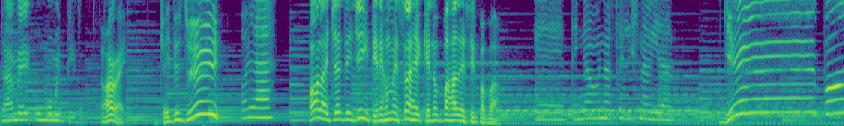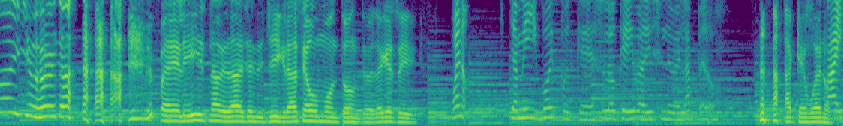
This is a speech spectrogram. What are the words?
Dame un momentito. All right. JDG. Hola. Hola JDG, ¿tienes un mensaje? ¿Qué nos vas a decir, papá? Que tenga una feliz Navidad. Yeah, boy, you heard that. feliz Navidad, JDG. Gracias un montón, de verdad que sí. Bueno, ya me voy porque eso es lo que iba a decirle, ¿verdad? Pero. Qué bueno. Bye.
